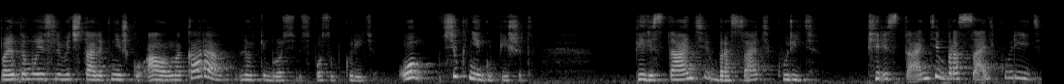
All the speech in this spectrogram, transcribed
Поэтому, если вы читали книжку Алана Кара «Легкий бросить способ курить», он всю книгу пишет «Перестаньте бросать курить». Перестаньте бросать курить.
